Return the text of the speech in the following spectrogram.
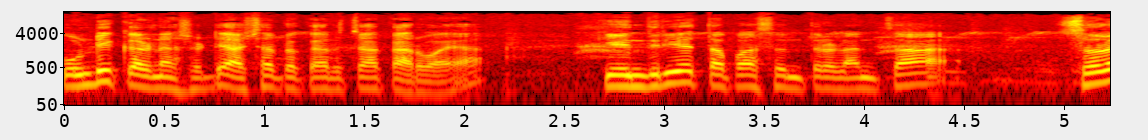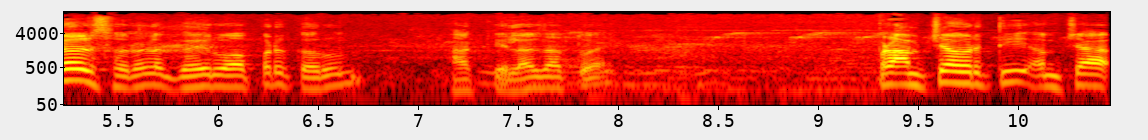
कोंडी करण्यासाठी अशा प्रकारच्या कारवाया केंद्रीय तपास यंत्रणांचा सरळ सरळ गैरवापर करून हा केला जातो आहे पण आमच्यावरती आमच्या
